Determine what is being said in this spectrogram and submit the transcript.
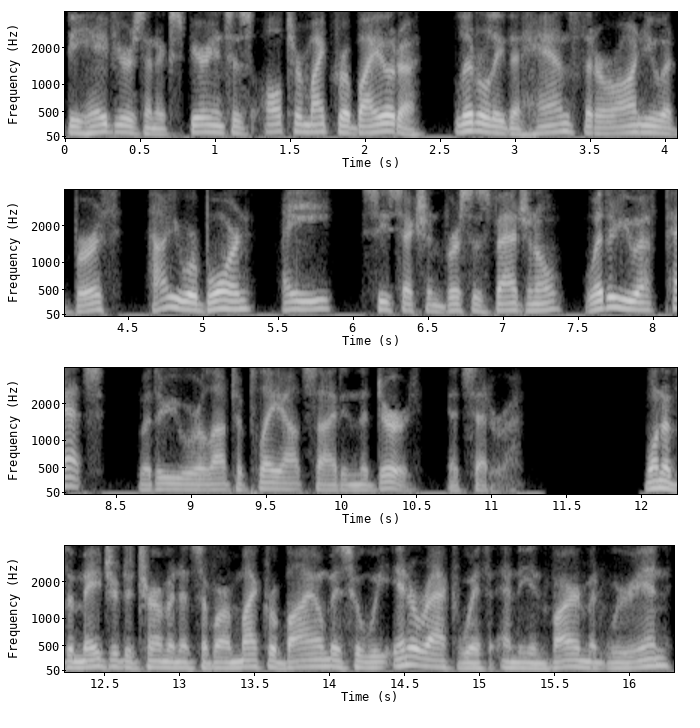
Behaviors and experiences alter microbiota, literally the hands that are on you at birth, how you were born, i.e., C section versus vaginal, whether you have pets, whether you were allowed to play outside in the dirt, etc. One of the major determinants of our microbiome is who we interact with and the environment we're in,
